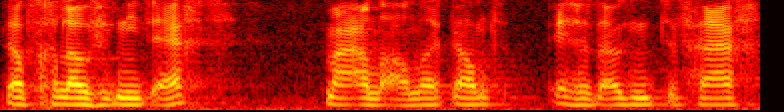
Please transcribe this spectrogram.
Dat geloof ik niet echt. Maar aan de andere kant is het ook niet de vraag...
